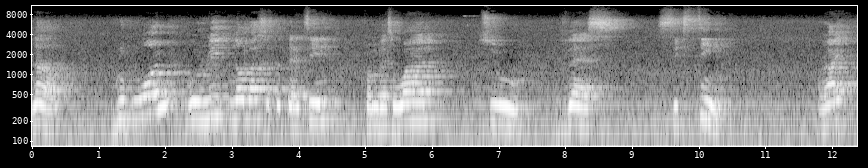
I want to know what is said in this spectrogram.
Now, group 1 will read Numbers chapter 13 from verse 1 to verse 16. Right?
